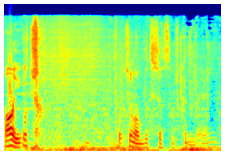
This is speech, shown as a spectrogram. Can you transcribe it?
아 이거 좀 벽좀 안 붙으셨으면 좋겠네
